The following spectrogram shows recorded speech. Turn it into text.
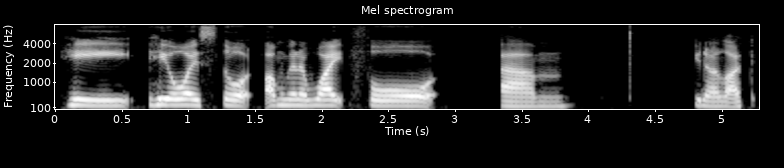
he he always thought, "I'm going to wait for." Um, you know, like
